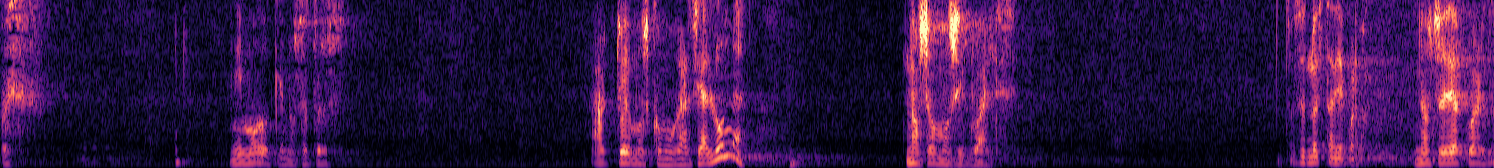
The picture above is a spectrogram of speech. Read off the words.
pues ni modo que nosotros actuemos como García Luna. No somos iguales. Entonces no está de acuerdo. No estoy de acuerdo.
